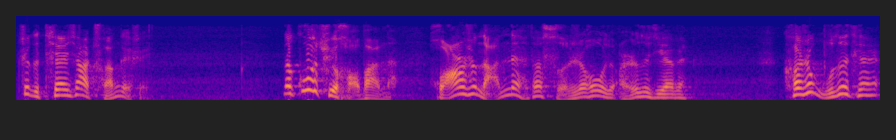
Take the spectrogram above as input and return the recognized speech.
这个天下传给谁？那过去好办呢，皇上是男的，他死了之后就儿子接呗。可是武则天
